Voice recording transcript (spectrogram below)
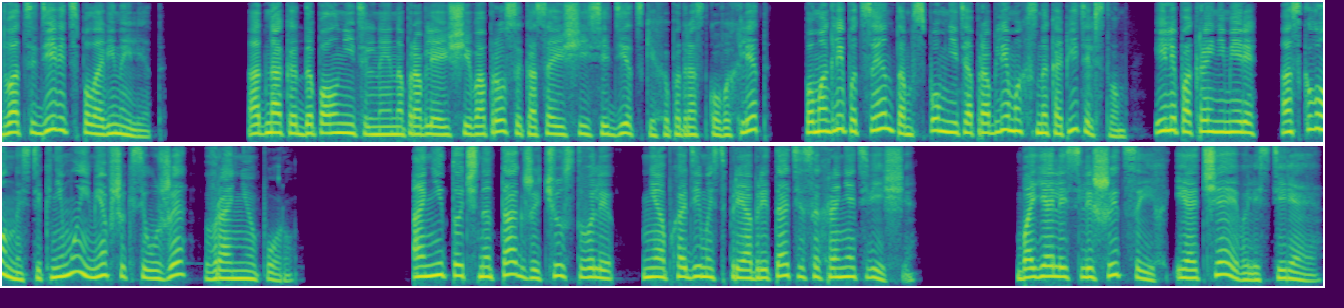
29,5 лет. Однако дополнительные направляющие вопросы, касающиеся детских и подростковых лет, помогли пациентам вспомнить о проблемах с накопительством или, по крайней мере, о склонности к нему, имевшихся уже в раннюю пору. Они точно так же чувствовали необходимость приобретать и сохранять вещи. Боялись лишиться их и отчаивались, теряя,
